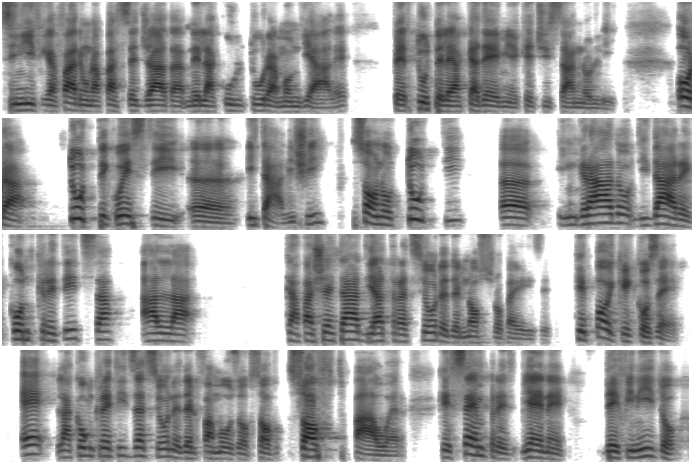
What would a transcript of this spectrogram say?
significa fare una passeggiata nella cultura mondiale, per tutte le accademie che ci stanno lì. Ora, tutti questi eh, italici sono tutti eh, in grado di dare concretezza alla capacità di attrazione del nostro paese, che poi che cos'è? È la concretizzazione del famoso soft, power, che sempre viene definito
